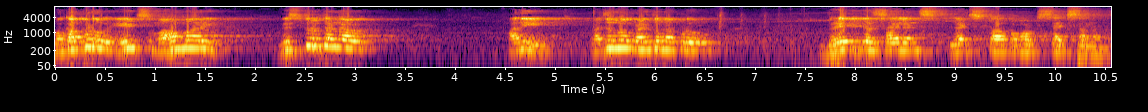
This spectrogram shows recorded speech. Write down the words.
ఒకప్పుడు ఎయిడ్స్ మహమ్మారి విస్తృతంగా అది ప్రజల్లో పెడుతున్నప్పుడు break the silence let's talk about sex అన్నది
